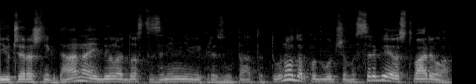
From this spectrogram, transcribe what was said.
jučerašnjeg dana i bilo je dosta zanimljivih rezultata tu. No da podvučemo, Srbija je ostvarila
